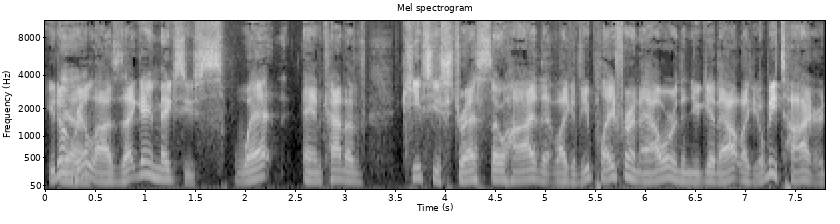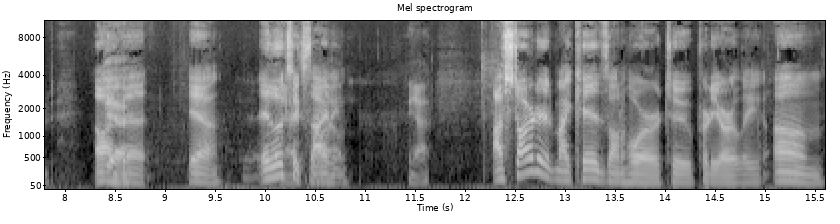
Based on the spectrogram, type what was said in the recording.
you don't Yeah. realize that game makes you sweat and kind of keeps you stressed so high that like if you play for an hour and then you get out, like you'll be tired. Oh, Yeah. I bet. Yeah, it looks Yeah, exciting. wild. Yeah, I've started my kids on horror too pretty early. Um,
